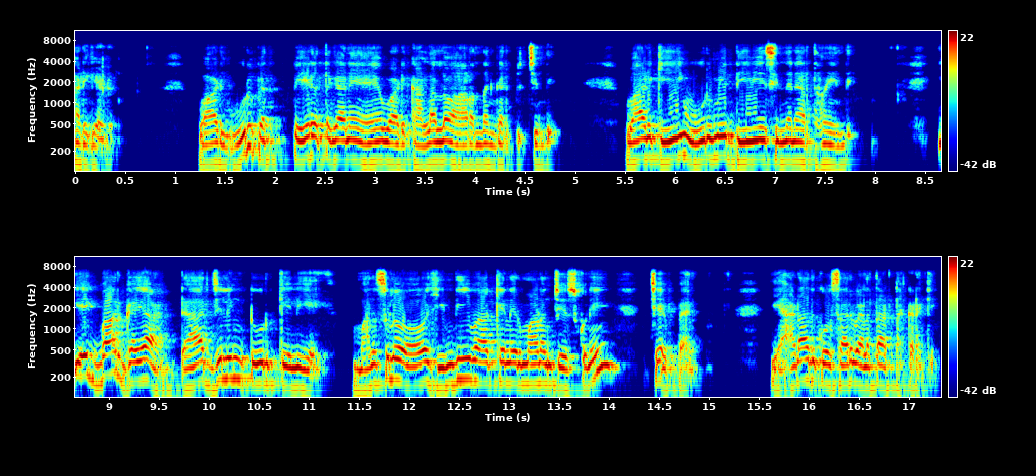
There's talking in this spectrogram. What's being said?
అడిగాడు. వాడి ఊరు పె పేరెత్తగానే వాడి కళ్ళల్లో ఆనందం కనిపించింది. వాడికి ఊరి మీద దీవేసిందని అర్థమైంది. ఏక్ బార్ గయా డార్జిలింగ్ టూర్ కెలియే మనసులో హిందీ వాక్య నిర్మాణం చేసుకుని చెప్పాను. ఏడాదికోసారి వెళతాట అక్కడికి.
